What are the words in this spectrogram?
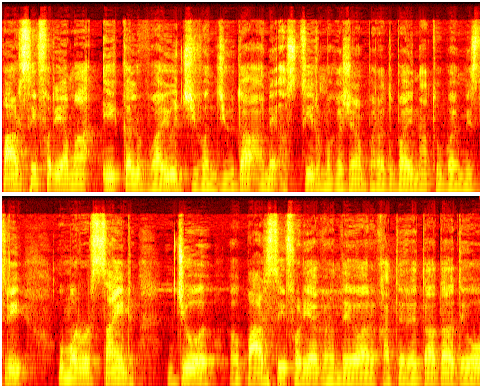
પારસી ફરિયામાં એકલ વાયુ જીવન જીવતા અને અસ્થિર મગજના ભરતભાઈ, નાથુભાઈ મિસ્ત્રી ઉંમર વર્ષ સાઠ જેઓ પારસી ફળિયા ગણદેવા ખાતે રહેતા હતા. તેઓ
